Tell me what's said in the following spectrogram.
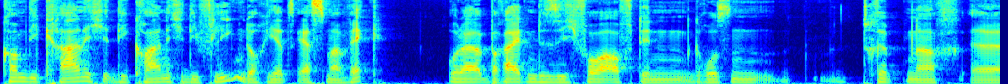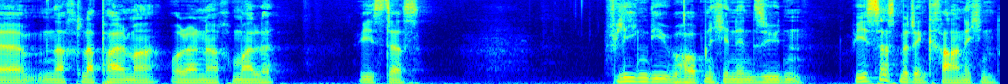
Kommen die Kraniche, die Kraniche, die fliegen doch jetzt erstmal weg? Oder bereiten die sich vor auf den großen Trip nach, äh, nach La Palma oder nach Malle? Wie ist das? Fliegen die überhaupt nicht in den Süden? Wie ist das mit den Kranichen?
